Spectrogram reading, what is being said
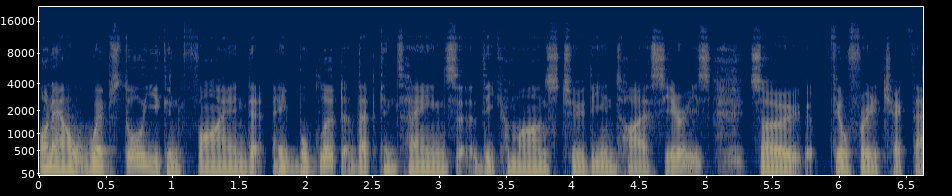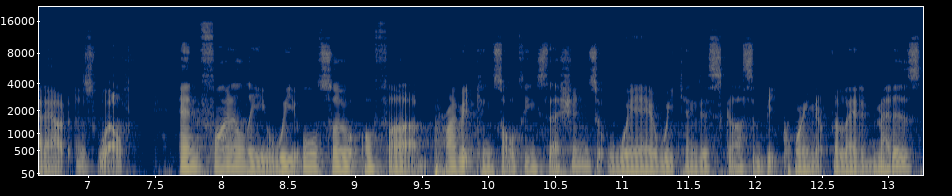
On our web store, you can find a booklet that contains the commands to the entire series, so feel free to check that out as well. And finally, we also offer private consulting sessions where we can discuss Bitcoin related matters.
